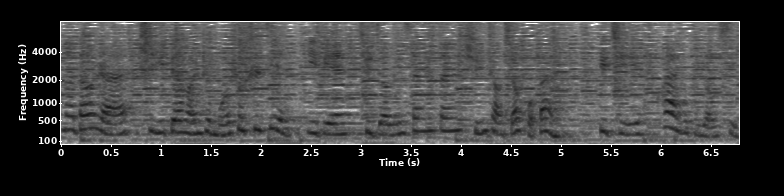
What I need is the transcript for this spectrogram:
那当然是一边玩着魔兽世界，一边去九零三一三寻找小伙伴，一起快乐的游戏。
